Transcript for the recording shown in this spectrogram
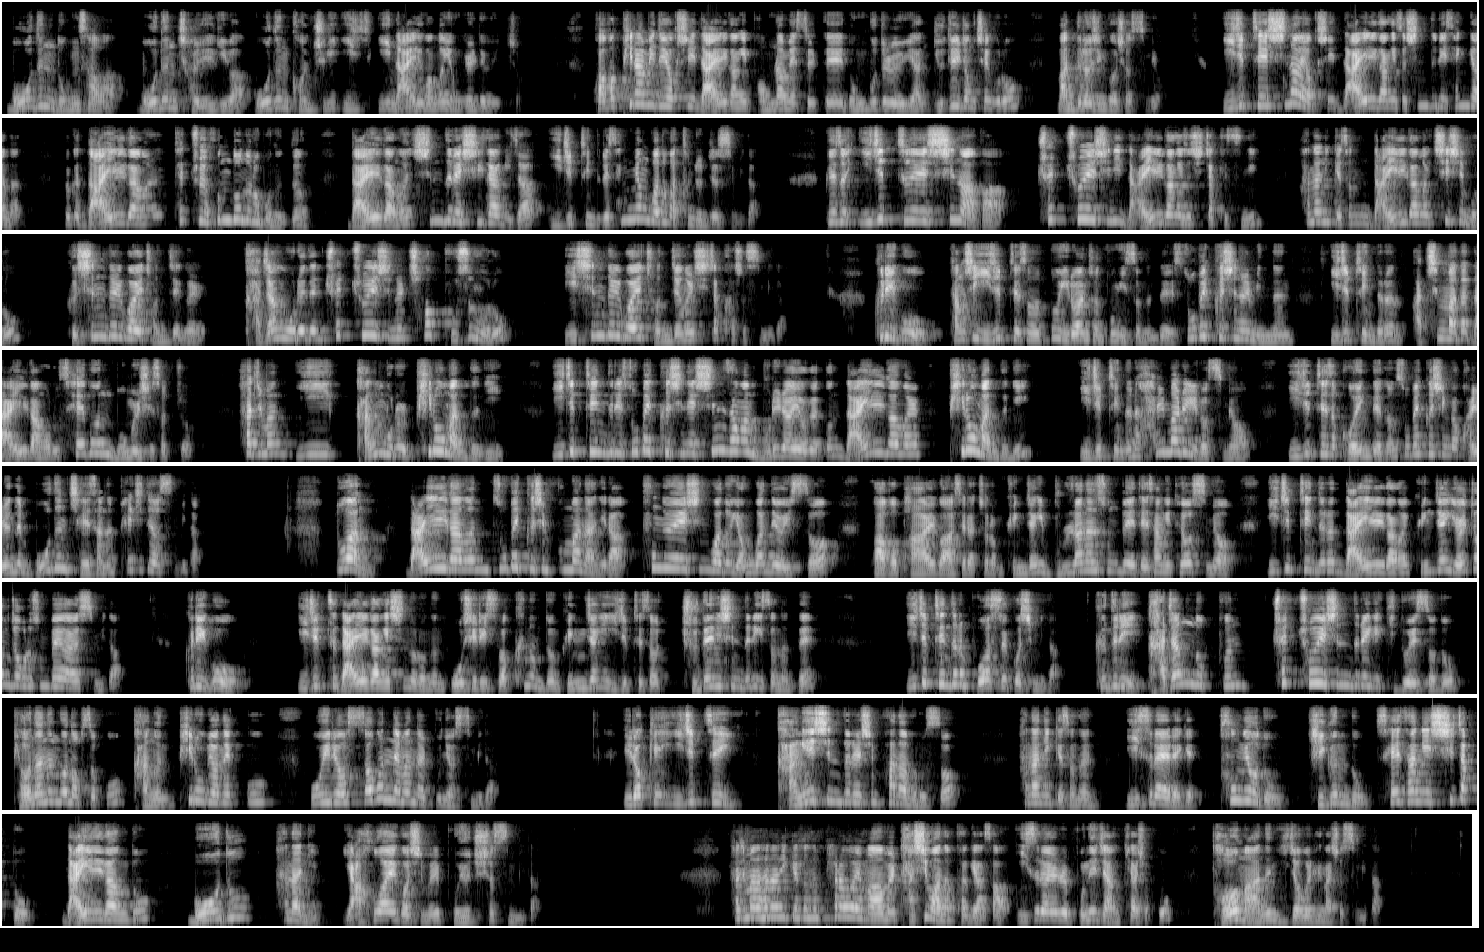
모든 농사와 모든 절기와 모든 건축이 이, 이 나일강과 연결되어 있죠. 과거 피라미드 역시 나일강이 범람했을 때 농부들을 위한 뉴딜 정책으로 만들어진 것이었으며 이집트의 신화 역시 나일강에서 신들이 생겨난 그러니까 나일강을 태초의 혼돈으로 보는 등 나일강은 신들의 시작이자 이집트인들의 생명과도 같은 존재였습니다. 그래서 이집트의 신화가 최초의 신이 나일강에서 시작했으니 하나님께서는 나일강을 치심으로 그 신들과의 전쟁을 가장 오래된 최초의 신을 첫 부숨으로 이 신들과의 전쟁을 시작하셨습니다. 그리고 당시 이집트에서는 또 이러한 전통이 있었는데 소베크 신을 믿는 이집트인들은 아침마다 나일강으로 세 번 몸을 씻었죠. 하지만 이 강물을 피로 만드니 이집트인들이 소베크 신의 신성한 물이라 여겼던 나일강을 피로 만드니 이집트인들은 할 말을 잃었으며 이집트에서 거행되던 소베크 신과 관련된 모든 제사는 폐지되었습니다. 또한 나일강은 소베크 신뿐만 아니라 풍요의 신과도 연관되어 있어 과거 바알과 아세라처럼 굉장히 문란한 숭배의 대상이 되었으며 이집트인들은 나일강을 굉장히 열정적으로 숭배하였습니다. 그리고 이집트 나일강의 신으로는 오시리스와 크눔 등 굉장히 이집트에서 주된 신들이 있었는데 이집트인들은 보았을 것입니다. 그들이 가장 높은 최초의 신들에게 기도했어도 변하는 건 없었고 강은 피로 변했고 오히려 썩은 내만 날 뿐이었습니다. 이렇게 이집트의 강의 신들을 심판함으로써 하나님께서는 이스라엘에게 풍요도 기근도 세상의 시작도 나일강도 모두 하나님 야후와의 것임을 보여주셨습니다. 하지만 하나님께서는 파라오의 마음을 다시 완악하게 하사 이스라엘을 보내지 않게 하셨고 더 많은 이적을 행하셨습니다.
